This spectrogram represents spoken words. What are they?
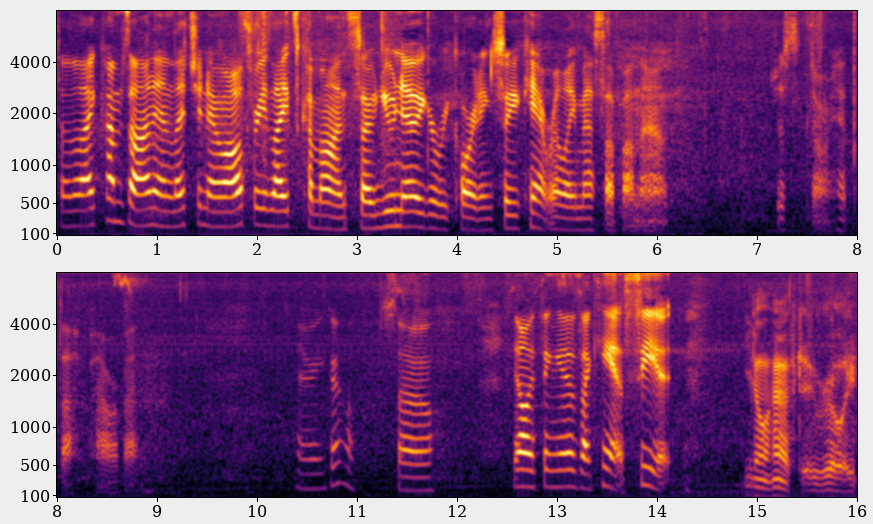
So the light comes on and lets you know all three lights come on, so you know you're recording, so you can't really mess up on that. Just don't hit the power button. There you go. So the only thing is I can't see it. You don't have to really.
